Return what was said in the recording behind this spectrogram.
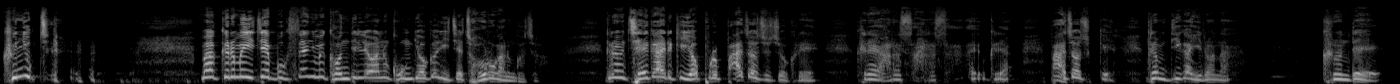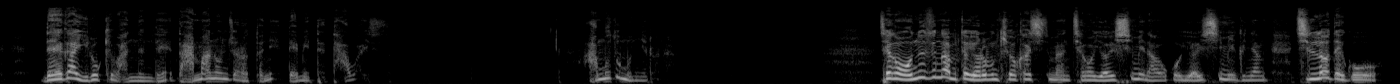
근육질. 막 그러면 이제 목사님을 건들려 하는 공격을 이제 저로 가는 거죠. 그러면 제가 이렇게 옆으로 빠져주죠. 그래, 그래, 알았어, 알았어. 아유, 그래, 빠져줄게. 그럼 네가 일어나. 그런데 내가 이렇게 왔는데 나만 온 줄 알았더니 내 밑에 다 와 있어. 아무도 못 일어나. 제가 어느 순간부터 여러분 기억하시지만 제가 열심히 나오고 열심히 그냥 질러대고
